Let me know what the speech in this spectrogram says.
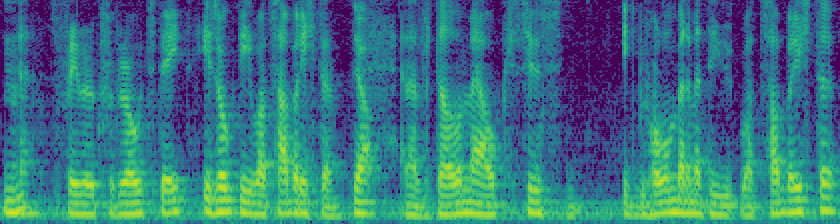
Trechter, Mm. Framework for Growth State, is ook die WhatsApp-berichten. Ja. En hij vertelde mij ook, sinds ik begonnen ben met die WhatsApp-berichten,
